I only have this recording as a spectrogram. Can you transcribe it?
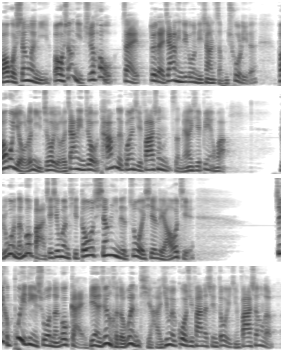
包括生了你，包括生你之后，在对待家庭这个问题上是怎么处理的，包括有了你之后，有了家庭之后，他们的关系发生怎么样一些变化，如果能够把这些问题都相应的做一些了解。这个不一定说能够改变任何的问题哈，因为过去发生的事情都已经发生了，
